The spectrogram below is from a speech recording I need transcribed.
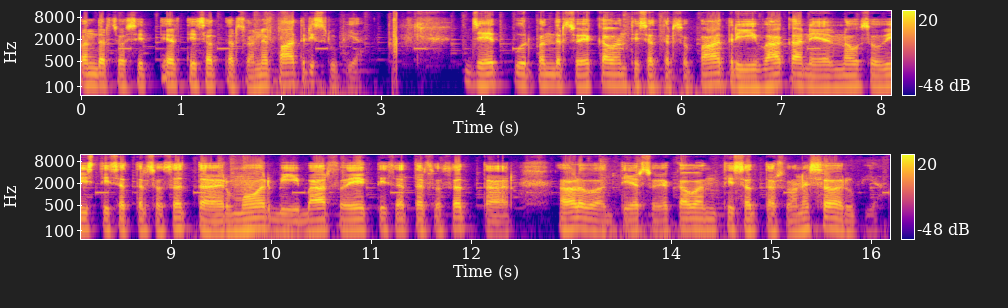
પંદરસો સિત્તેરથી સત્તરસો ને પાંત્રીસ રૂપિયા. જેતપુર પંદરસો એકાવનથી સત્તરસો પાંત્રીસ, વાંકાનેર નવસો વીસથી સત્તરસો સત્તર, મોરબી બારસો એકથી સત્તરસો સત્તર, હળવદ તેરસો એકાવનથી સત્તરસો ને છ રૂપિયા.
